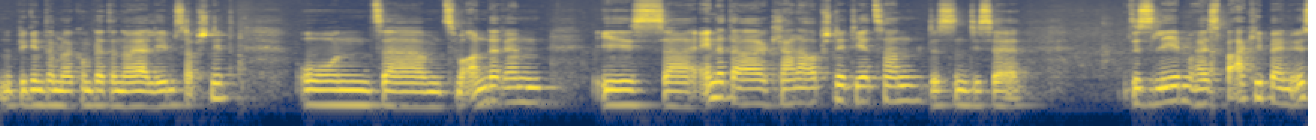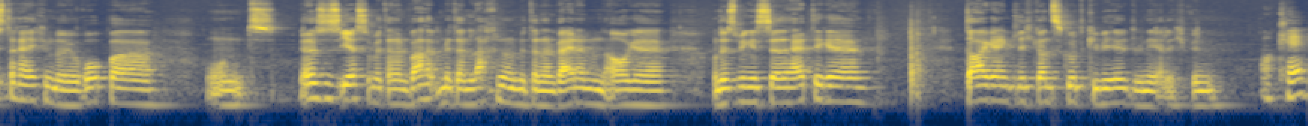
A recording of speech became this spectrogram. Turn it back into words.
Da beginnt einmal ein kompletter neuer Lebensabschnitt. Und ähm, zum anderen ist, äh, endet ein kleiner Abschnitt jetzt an. Das sind diese, das Leben als Barkeeper in Österreich und Europa und ja, es ist eher so mit einem, mit einem Lachen und mit einem weinenden Auge. Und deswegen ist der heutige Tag eigentlich ganz gut gewählt, wenn ich ehrlich bin. Okay.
